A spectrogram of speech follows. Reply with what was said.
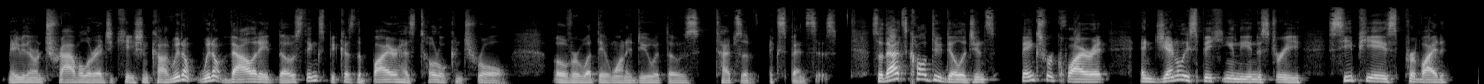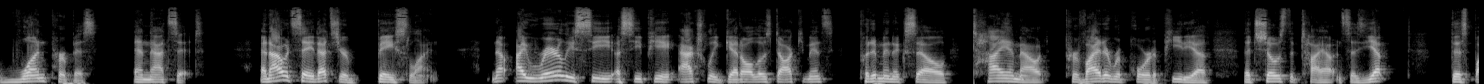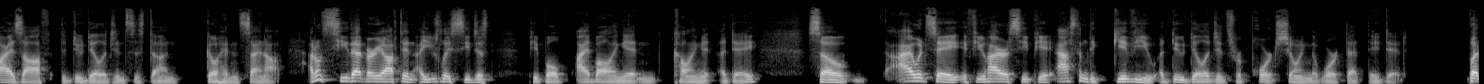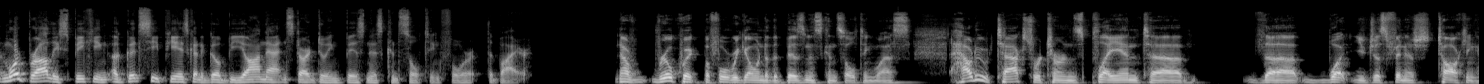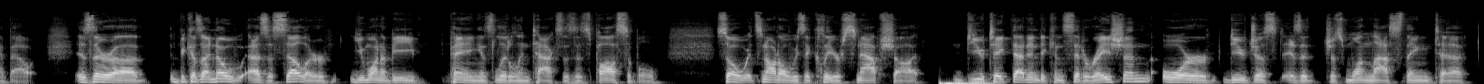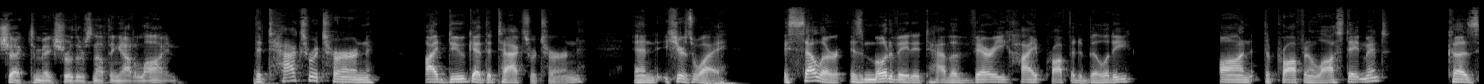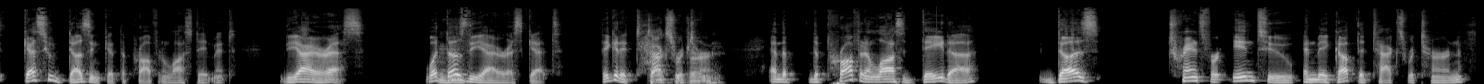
maybe their own travel or education cost. We don't we don't validate those things because the buyer has total control over what they want to do with those types of expenses. So that's called due diligence. Banks require it. And generally speaking, in the industry, CPAs provide one purpose, and that's it. And I would say that's your baseline. Now, I rarely see a CPA actually get all those documents, put them in Excel, tie them out, provide a report, a PDF that shows the tie out and says, yep, this buys off, the due diligence is done. Go ahead and sign off. I don't see that very often. I usually see just people eyeballing it and calling it a day. So I would say if you hire a CPA, ask them to give you a due diligence report showing the work that they did. But more broadly speaking, a good CPA is going to go beyond that and start doing business consulting for the buyer. Now, real quick before we go into the business consulting, Wes, how do tax returns play into the what you just finished talking about? Is there a because I know as a seller, you want to be paying as little in taxes as possible. So it's not always a clear snapshot. Do you take that into consideration or do you just, is it just one last thing to check to make sure there's nothing out of line? The tax return, I do get the tax return. And here's why a seller is motivated to have a very high profitability on the profit and loss statement. Because guess who doesn't get the profit and loss statement? The IRS. What mm-hmm. does the IRS get? They get a tax, tax return. return. And the, the profit and loss data does transfer into and make up the tax return,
